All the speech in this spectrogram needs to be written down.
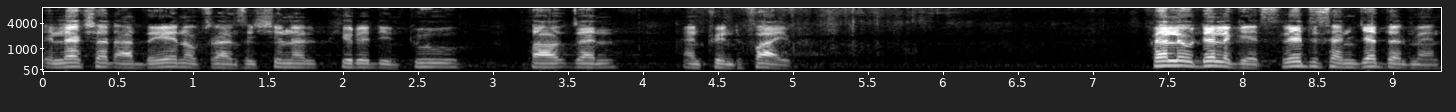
election at the end of transitional period in 2025. Fellow delegates, ladies and gentlemen,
